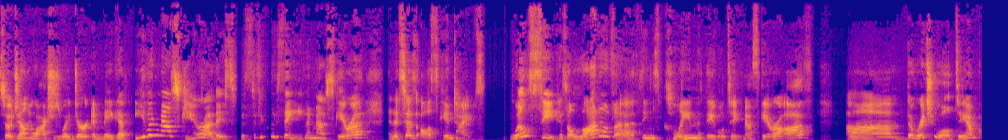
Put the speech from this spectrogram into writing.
So it gently washes away dirt and makeup, even mascara. They specifically say even mascara, and it says all skin types. We'll see, because a lot of uh, things claim that they will take mascara off. Um, the ritual damp,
